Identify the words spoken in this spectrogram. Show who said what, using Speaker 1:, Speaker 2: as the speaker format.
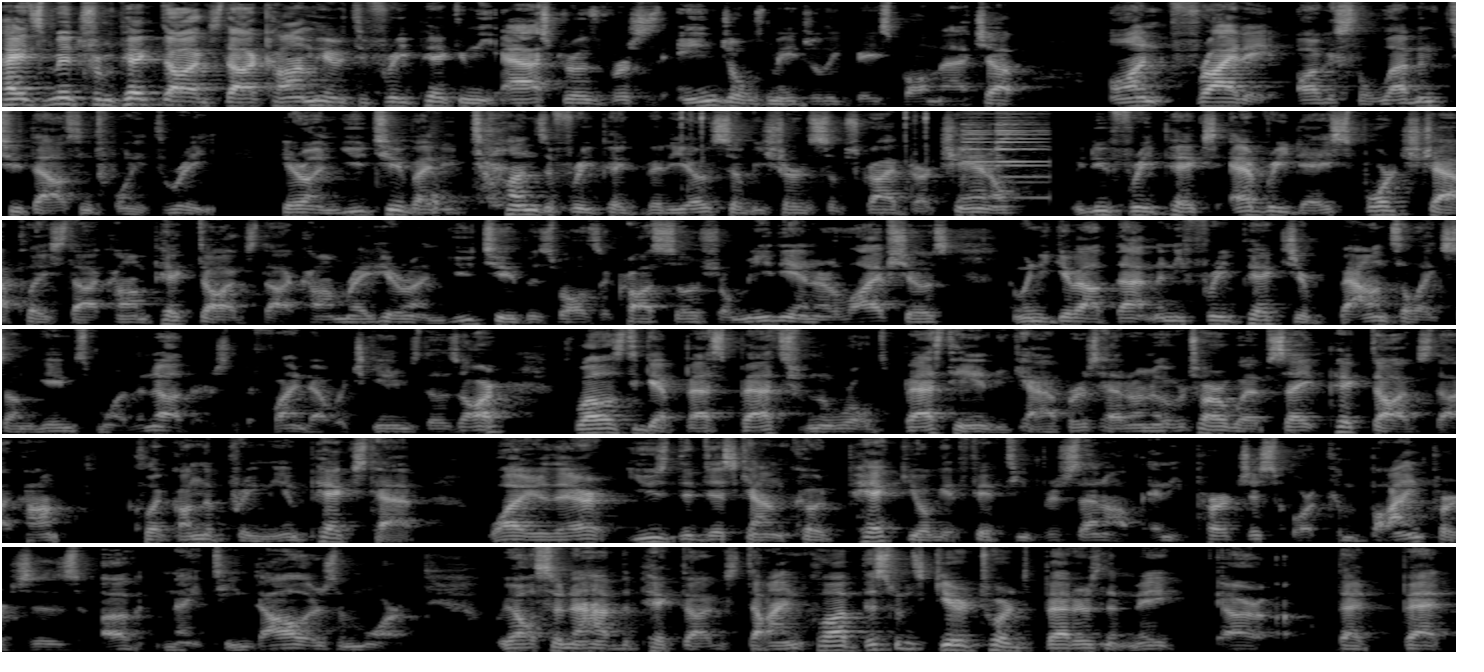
Speaker 1: Hi, it's Mitch from PickDawgz.com here with your free pick in the Astros versus Angels Major League Baseball matchup on Friday, August 11th, 2023. Here on YouTube, I do tons of free pick videos, so be sure to subscribe to our channel. We do free picks every day, sportschatplace.com, pickdawgz.com, right here on YouTube, as well as across social media and our live shows. And when you give out that many free picks, you're bound to like some games more than others. And to find out which games those are, as well as to get best bets from the world's best handicappers, head on over to our website, pickdawgz.com, click on the Premium Picks tab. While you're there, use the discount code PICK. You'll get 15% off any purchase or combined purchases of $19 or more. We also now have the Pick Dawgz Dime Club. This one's geared towards bettors that make or that bet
